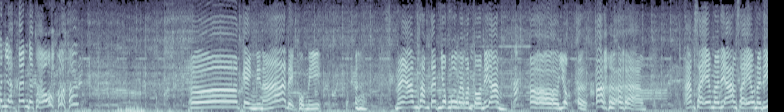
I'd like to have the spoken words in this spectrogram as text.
มันอยากเต้นกับเขาเออเก่งนี่นะ เด็กพวกนี้นายอ้ำทำเต้นยกมือแบบวันก่อนนี่อ้ำเออเออเออยกเออเออเอออ้ำอ้ำใส่เอ็มหน่อยดิอ้ำใส่เอวหน่อยดิ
